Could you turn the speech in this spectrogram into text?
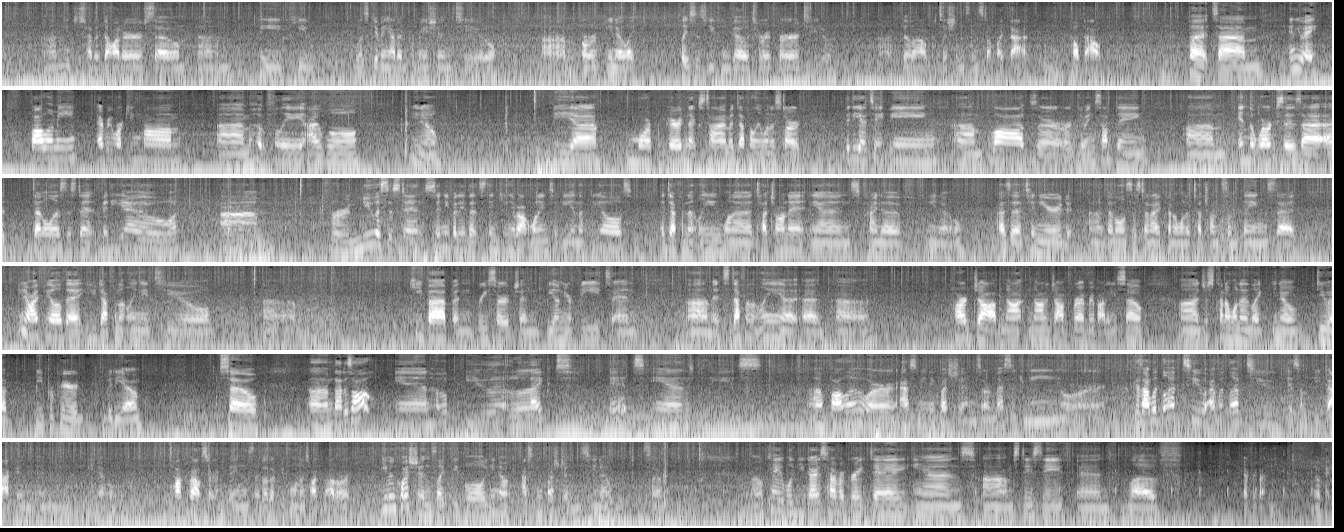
Um, he just had a daughter, so um, he he was giving out information to, um, or you know, like places you can go to refer to uh, fill out petitions and stuff like that, help out. But um, anyway, follow me, Every Working Mom. Um, hopefully, I will, you know, be uh, more prepared next time. I definitely want to start videotaping um, vlogs or, or, doing something. Um, in the works is a, a dental assistant video um, for new assistants, anybody that's thinking about wanting to be in the field. I definitely want to touch on it and kind of, you know, as a tenured uh, dental assistant, I kind of want to touch on some things that, you know, I feel that you definitely need to um, keep up and research and be on your feet. And um, it's definitely a, a, a, hard job, not not a job for everybody. So, uh, just kind of want to like you know do a be prepared video. So um, that is all, and hope you liked it. And please uh, follow or ask me any questions or message me or because I would love to. I would love to get some feedback and, and talk about certain things that other people want to talk about or even questions like people you know asking questions you know? So okay well you guys have a great day and um, stay safe and love everybody. Okay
